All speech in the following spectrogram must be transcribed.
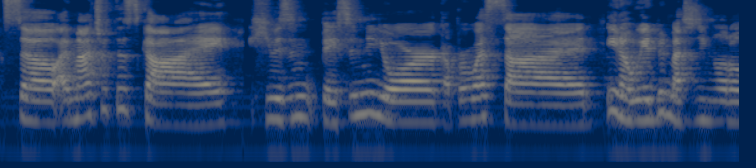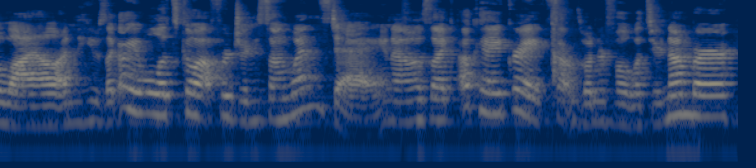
So I matched with this guy. He was in, based in New York, Upper West Side. You know, we had been messaging a little while and he was like, okay, well, let's go out for drinks on Wednesday. And I was like, okay, great. Sounds wonderful. What's your number?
